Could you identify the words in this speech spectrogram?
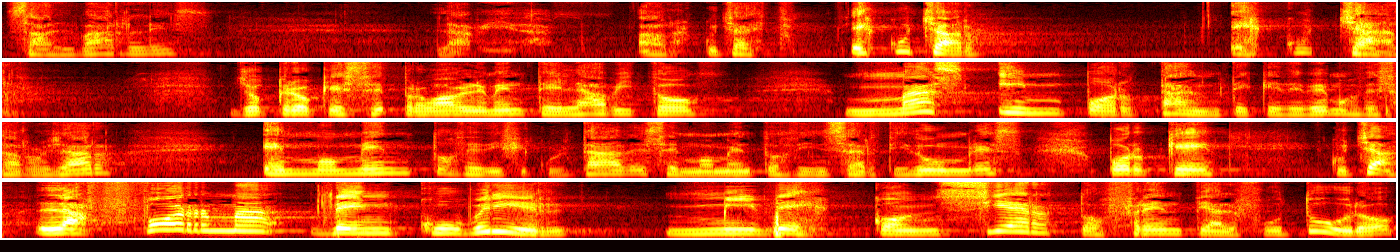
salvarles la vida. Ahora, escucha esto. Escuchar, escuchar, yo creo que es probablemente el hábito más importante que debemos desarrollar en momentos de dificultades, en momentos de incertidumbres, porque, escucha, la forma de encubrir mi desconcierto frente al futuro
